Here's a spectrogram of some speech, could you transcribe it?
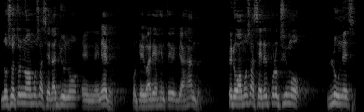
Nosotros no vamos a hacer ayuno en enero, porque hay varias gente viajando, pero vamos a hacer el próximo lunes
